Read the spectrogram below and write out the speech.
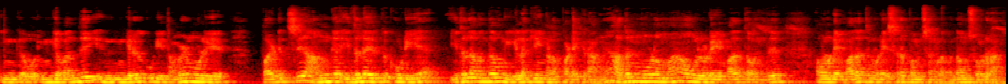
இங்கே இங்கே வந்து இங்கே இருக்கக்கூடிய தமிழ் மொழியை படித்து அங்கே இதில் இருக்கக்கூடிய இதில் வந்து அவங்க இலக்கியங்களை படைக்கிறாங்க. அதன் மூலமாக அவங்களுடைய மதத்தை வந்து அவங்களுடைய மதத்தினுடைய சிறப்பம்சங்களை வந்து அவங்க சொல்கிறாங்க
